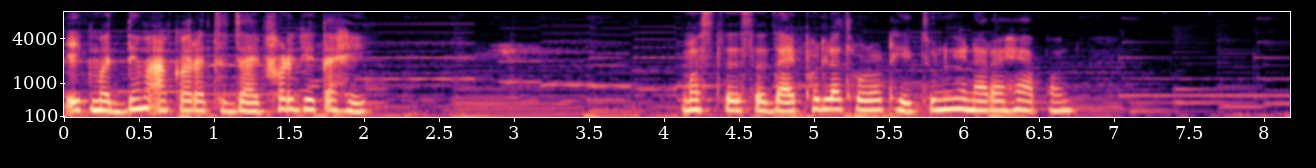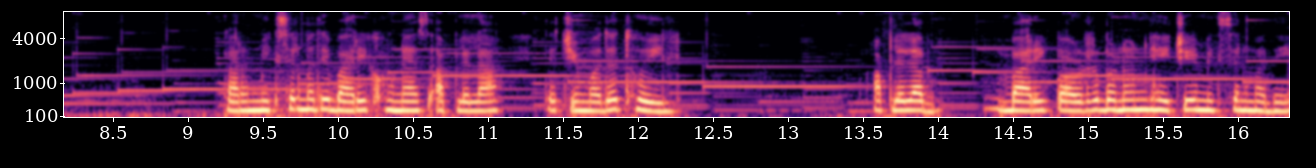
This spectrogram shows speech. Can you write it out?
एक मध्यम आकाराचं जायफळ घेत आहे. मस्त असं जायफळला थोडं ठेचून घेणार आहे आपण. कारण मिक्सरमध्ये बारीक होण्यास आपल्याला त्याची मदत होईल. आपल्याला बारीक पावडर बनवून घ्यायची आहे मिक्सरमध्ये.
